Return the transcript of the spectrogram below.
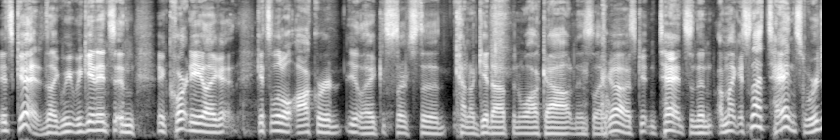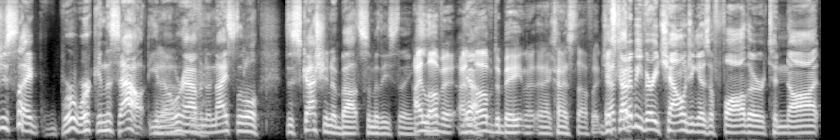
it's good like we, we get into and, and courtney like gets a little awkward you know, like starts to kind of get up and walk out and it's like oh it's getting tense and then i'm like it's not tense we're just like we're working this out you know we're having a nice little discussion about some of these things I So, love it. I yeah. love debate and, and that kind of stuff. But It's Jessica- got to be very challenging as a father to not,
